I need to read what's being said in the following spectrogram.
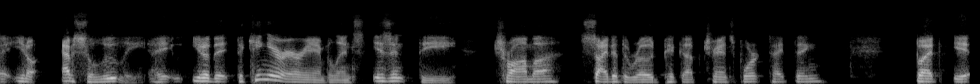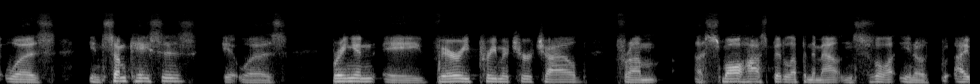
uh, you know absolutely. Uh, you know the, the king air air ambulance isn't the trauma side of the road pickup transport type thing but it was in some cases it was bringing a very premature child from a small hospital up in the mountains. You know, I,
